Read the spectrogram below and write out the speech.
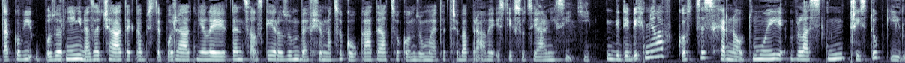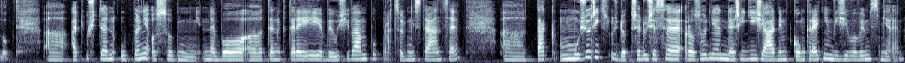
takový upozornění na začátek, abyste pořád měli ten celský rozum ve všem, na co koukáte a co konzumujete třeba právě i z těch sociálních sítí. Kdybych měla v kostce schrnout můj vlastní přístup k jídlu, ať už ten úplně osobní, nebo ten, který využívám po pracovní stránce, tak můžu říct už dopředu, že se rozhodně neřídí žádným konkrétním výživovým směrem,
